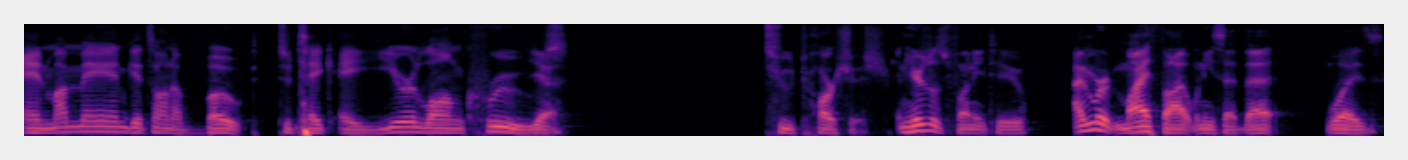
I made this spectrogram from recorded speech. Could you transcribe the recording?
And my man gets on a boat to take a year long cruise Yeah. to Tarshish. And here's what's funny too. I remember my thought when he said that was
